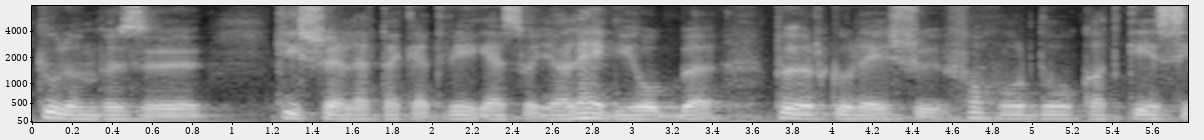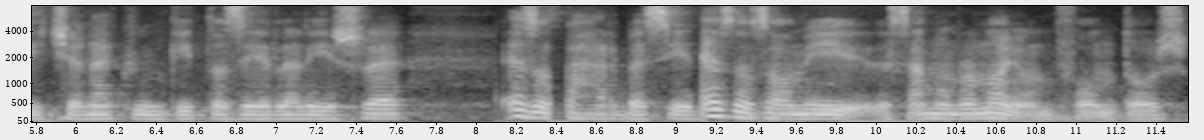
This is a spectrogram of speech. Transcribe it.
különböző kísérleteket végez, hogy a legjobb pörkölésű fahordókat készítse nekünk itt az érlelésre. Ez a párbeszéd, ez az, ami számomra nagyon fontos,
